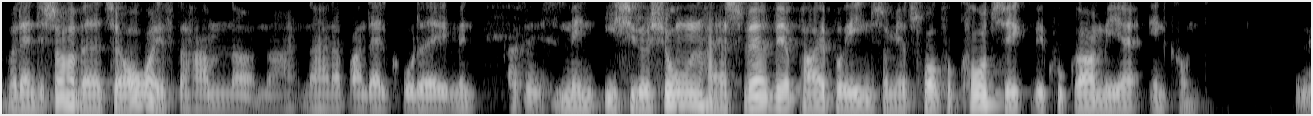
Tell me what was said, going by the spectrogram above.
hvordan det så har været til over efter ham, når, når, når han har brændt alt krudtet af. Men, men i situationen har jeg svært ved at pege på en, som jeg tror på kort sigt vil kunne gøre mere end Conte. Ja.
